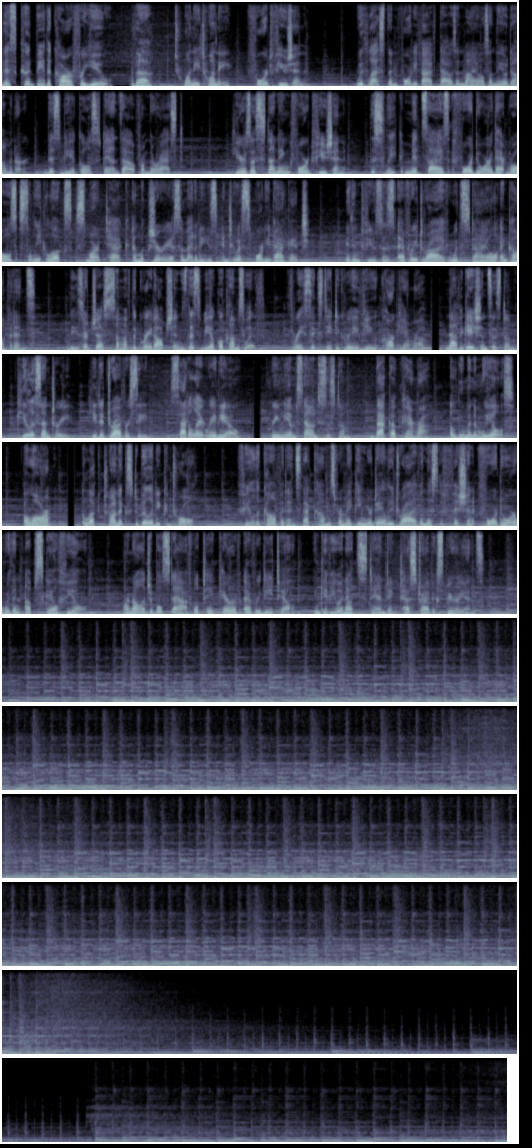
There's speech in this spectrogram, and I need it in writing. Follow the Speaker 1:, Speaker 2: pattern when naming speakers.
Speaker 1: This could be the car for you. The 2020 Ford Fusion. With less than 45,000 miles on the odometer, this vehicle stands out from the rest. Here's a stunning Ford Fusion, the sleek midsize four-door that rolls sleek looks, smart tech, and luxurious amenities into a sporty package. It infuses every drive with style and confidence. These are just some of the great options this vehicle comes with. 360-degree view car camera, navigation system, keyless entry, heated driver seat, satellite radio, premium sound system, backup camera, aluminum wheels, alarm, electronic stability control. Feel the confidence that comes from making your daily drive in this efficient four-door with an upscale feel. Our knowledgeable staff will take care of every detail and give you an outstanding test drive experience.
